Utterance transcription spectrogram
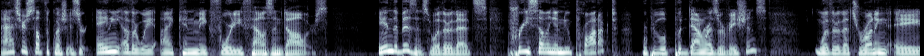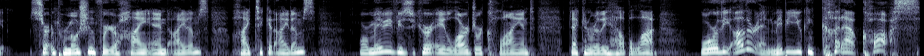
ask yourself the question is there any other way I can make $40,000 in the business? Whether that's pre selling a new product where people put down reservations, whether that's running a certain promotion for your high end items, high ticket items, or maybe if you secure a larger client, that can really help a lot. Or the other end, maybe you can cut out costs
